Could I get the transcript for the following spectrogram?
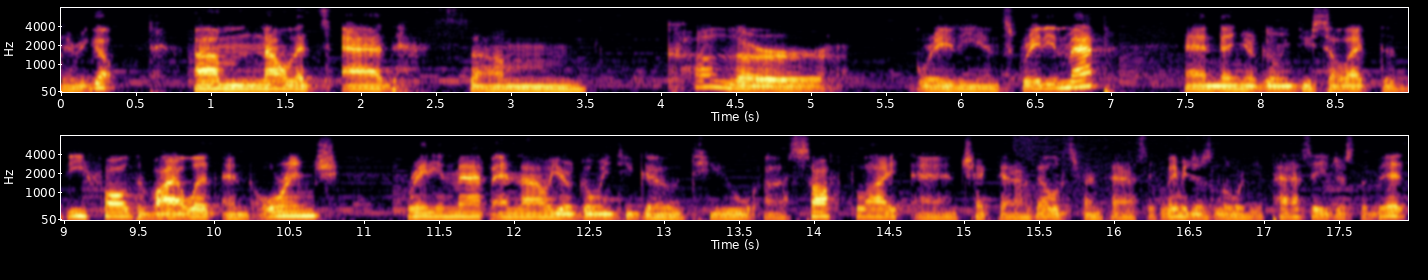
there we go. Um, now let's add some color gradients gradient map and then you're going to select the default violet and orange gradient map and now you're going to go to uh, soft light and check that out. That looks fantastic. Let me just lower the opacity just a bit.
